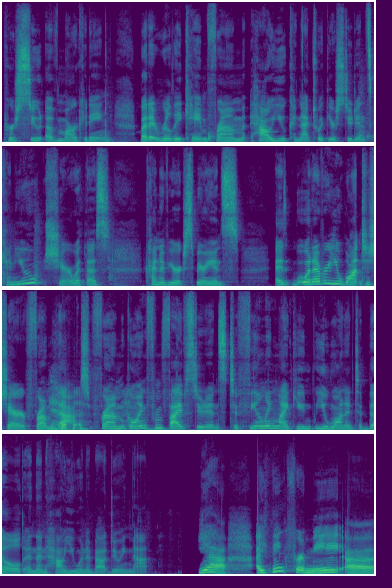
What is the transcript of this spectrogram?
pursuit of marketing but it really came from how you connect with your students. Can you share with us kind of your experience as whatever you want to share from that from going from five students to feeling like you you wanted to build and then how you went about doing that yeah i think for me uh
